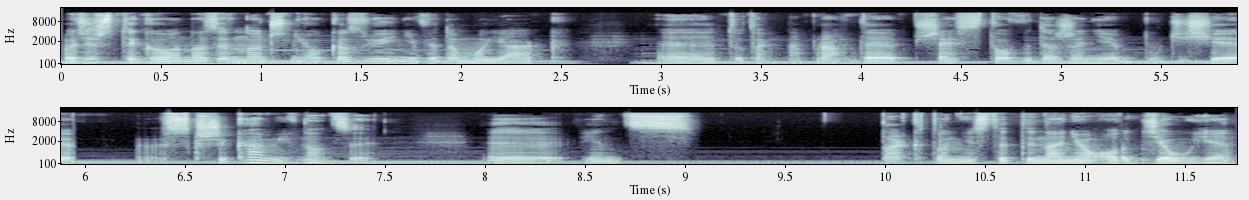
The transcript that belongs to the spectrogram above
Chociaż tego na zewnątrz nie okazuje nie wiadomo jak, to tak naprawdę przez to wydarzenie budzi się z krzykami w nocy. Więc tak to niestety na nią oddziałuje.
